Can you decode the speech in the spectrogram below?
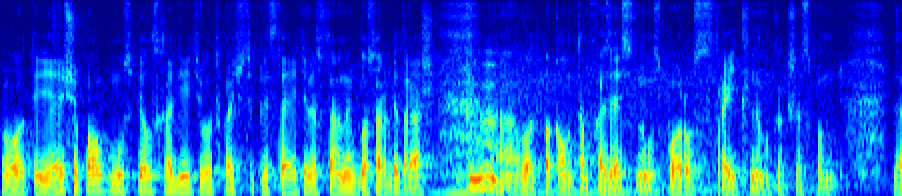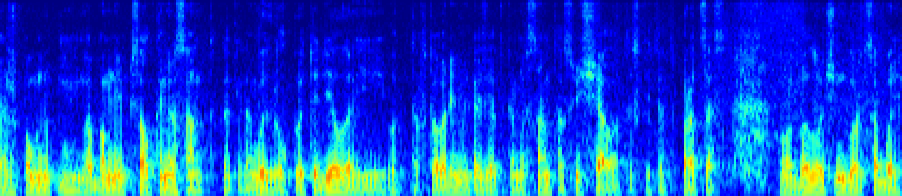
Вот. И я еще, по-моему, успел сходить вот, в качестве представителя страны в госарбитраж mm-hmm. а, вот, по какому-то там хозяйственному спору, строительному, как сейчас помню. Даже помню, обо мне писал коммерсант, как я там выиграл какое-то дело, и вот в то время газета «Коммерсант» освещала, так сказать, этот процесс. Вот, был очень горд собой.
